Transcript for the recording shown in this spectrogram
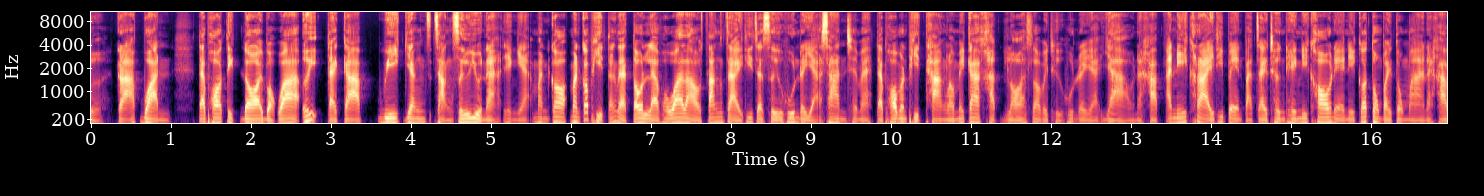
อกราฟวัน แต่พอติดดอยบอกว่า เอ้ย แต่กราฟ week ยังสั่งซื้ออยู่นะ อย่างเงี้ยมันก็มันก็ผิดตั้งแต่ต้นแล้ว เพราะว่าเราตั้งใจที่จะซื้อหุ้นระยะสั้นใช่ไหมแต่พอมันผิดทางเราไม่กล้า cut loss เราไปถือหุ้นระยะยาวนะครับ อันนี้ใครที่เป็นปัจจัยเชิงเทคนิคเนี่ยนี่ก็ตรงไปตรงมานะครับ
